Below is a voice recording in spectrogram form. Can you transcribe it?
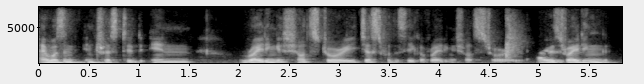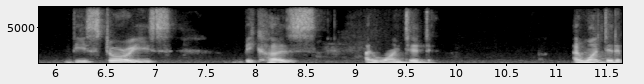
I wasn't interested in writing a short story just for the sake of writing a short story. I was writing these stories because I wanted I wanted a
